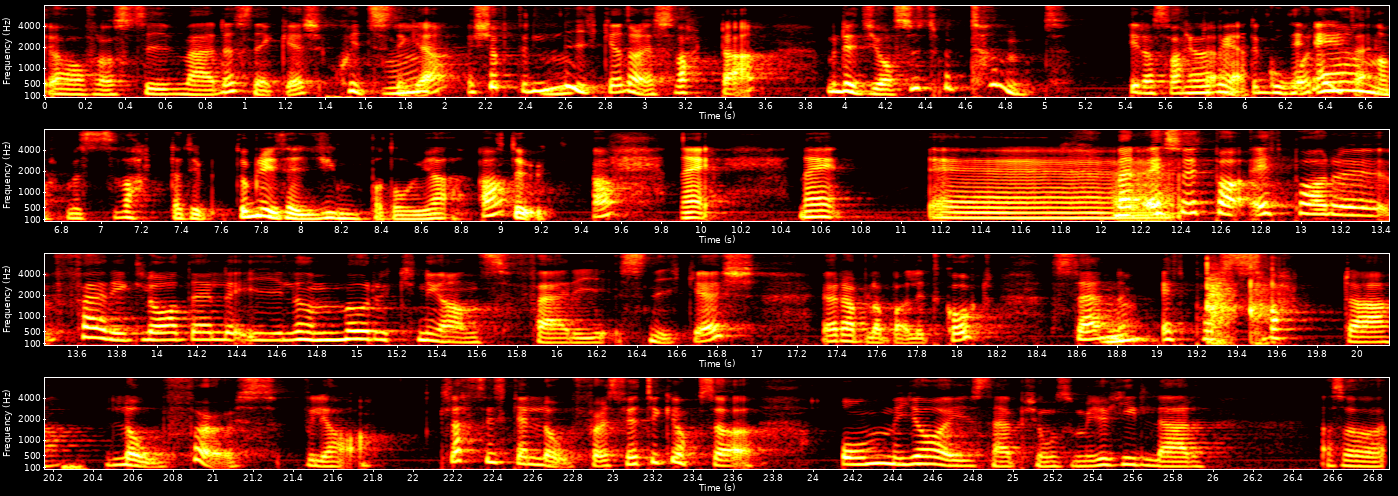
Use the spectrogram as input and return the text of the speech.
jag har från Steve Madden sneakers, skitsnygga. Mm. Jag köpte likadana i svarta, men det jag ser ut som en tönt i de svarta. Jag vet, det det, går är inte. något med svarta typ, då blir det såhär gympadoja Ja, stuk. ja. Nej, nej. Eh, Men alltså ett par, ett par eh, färgglada eller i någon mörk nyansfärg sneakers. Jag rabblar bara lite kort. Sen Mm. ett par svarta loafers vill jag ha. Klassiska loafers. För jag tycker också om jag är en sån här person som jag gillar alltså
